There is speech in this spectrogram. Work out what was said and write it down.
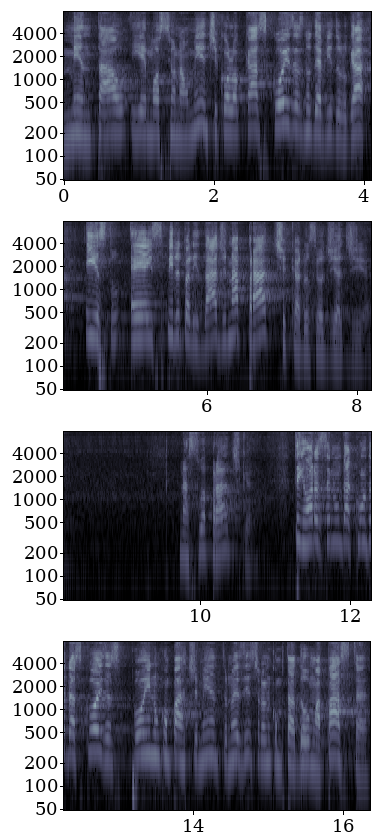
mental e emocionalmente, colocar as coisas no devido lugar isto é espiritualidade na prática do seu dia a dia. Na sua prática. Tem horas que você não dá conta das coisas, põe num compartimento, não existe lá no computador uma pasta,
